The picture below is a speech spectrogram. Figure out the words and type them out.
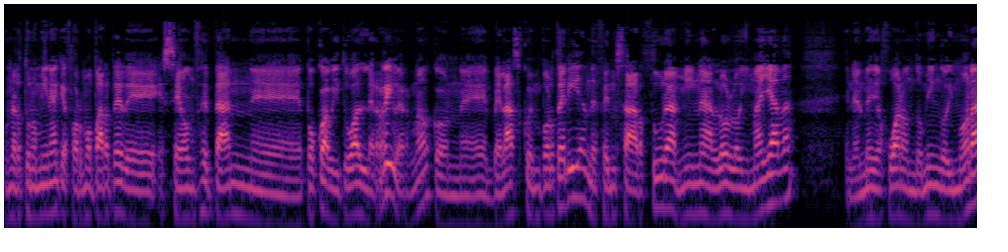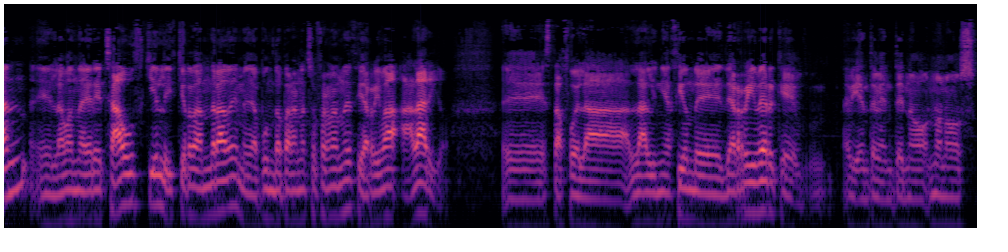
un Arturo Mina que formó parte de ese once tan eh, poco habitual de River, ¿no? Con eh, Velasco en portería, en defensa Arzura, Mina, Lolo y Mayada. En el medio jugaron Domingo y Morán, en la banda derecha Auzki, en la izquierda Andrade, media punta para Nacho Fernández y arriba Alario. esta fue la, alineación de, de, River, que evidentemente no, no nos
